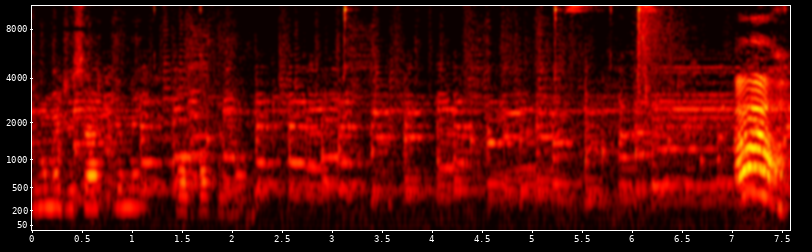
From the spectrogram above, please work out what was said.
You want to just ask me? Oh, fucking hell. Oh!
